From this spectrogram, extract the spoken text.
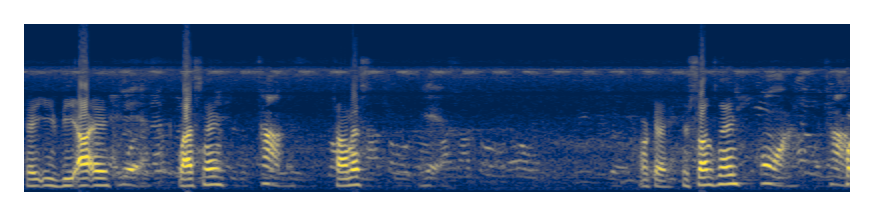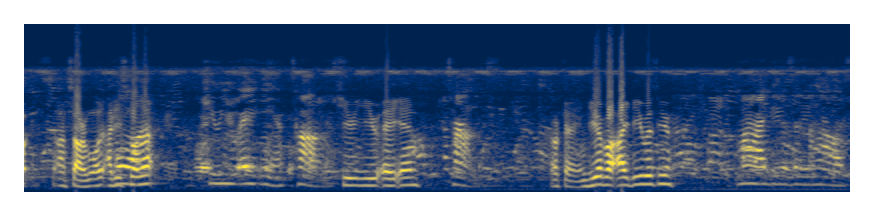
K E V I A. A. Yes. Last name? Thomas. Thomas. Yes. Okay, your son's name? Quan. Thomas. I'm sorry. What, how do you spell that? Q U A N. Thomas. Q U A N. Thomas. Okay, and do you have an ID with you? My ID is in the house.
